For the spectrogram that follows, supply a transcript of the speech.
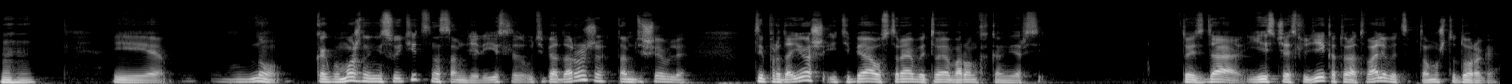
Угу. И, ну, как бы можно не суетиться на самом деле, если у тебя дороже, там дешевле, ты продаешь, и тебя устраивает твоя воронка конверсий. То есть, да, есть часть людей, которые отваливаются, потому что дорого.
